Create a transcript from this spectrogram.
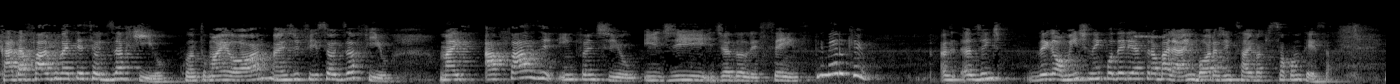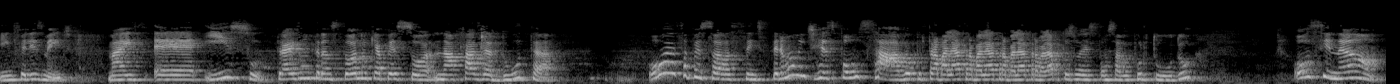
Cada fase vai ter seu desafio. Quanto maior, mais difícil é o desafio. Mas a fase infantil e de, de adolescência, primeiro que a, a, gente legalmente nem poderia trabalhar, embora a gente saiba que isso aconteça, infelizmente. Mas é, isso traz um transtorno que a pessoa, na fase adulta, ou essa pessoa ela se sente extremamente responsável por trabalhar, trabalhar, trabalhar, trabalhar, porque eu sou responsável por tudo, ou se não,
